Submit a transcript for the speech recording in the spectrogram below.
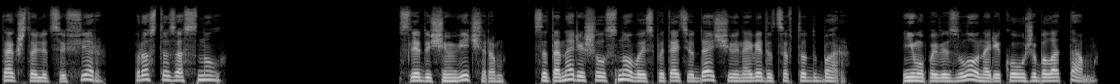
так что Люцифер просто заснул. Следующим вечером сатана решил снова испытать удачу и наведаться в тот бар. Ему повезло, Нарико уже была там.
